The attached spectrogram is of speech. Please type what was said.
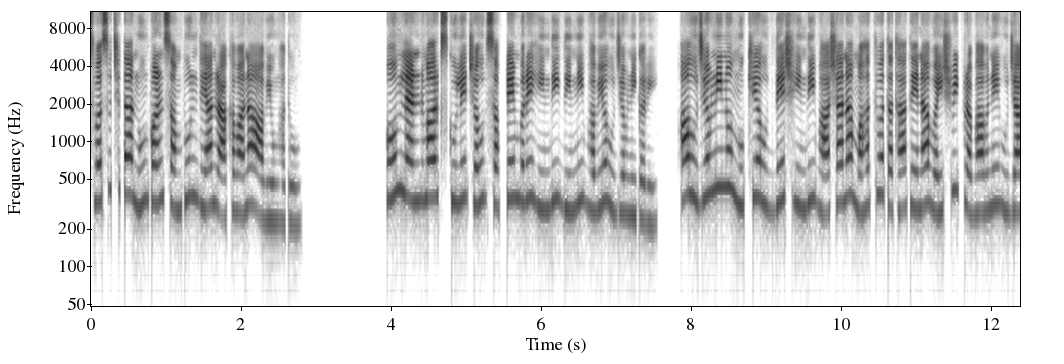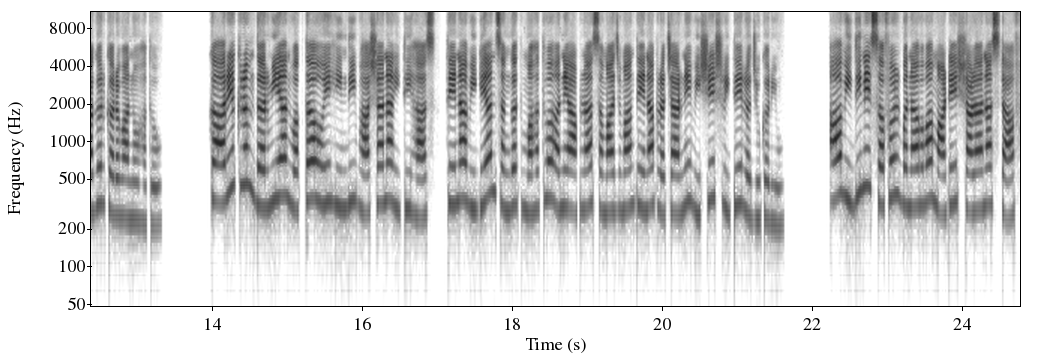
સ્વચ્છતાનું પણ સંપૂર્ણ ધ્યાન રાખવાના આવ્યું હતું. હોમ લેન્ડમાર્ક સ્કૂલે ચૌદ સપ્ટેમ્બરે હિન્દી દિનની ભવ્ય ઉજવણી કરી. આ ઉજવણીનો મુખ્ય ઉદ્દેશ હિન્દી ભાષાના મહત્વ તથા તેના વૈશ્વિક પ્રભાવને ઉજાગર કરવાનો હતો. કાર્યક્રમ દરમિયાન વક્તાઓએ હિન્દી ભાષાના ઇતિહાસ, તેના વિજ્ઞાન સંગત મહત્વ અને આપણા સમાજમાં તેના પ્રચારને વિશેષ રીતે રજૂ કર્યું. આ વિધિને સફળ બનાવવા માટે શાળાના સ્ટાફ,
